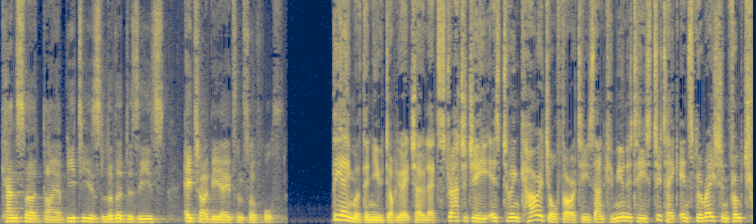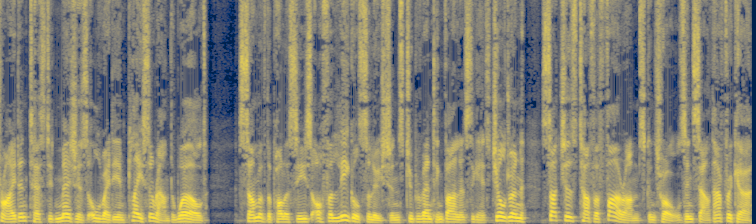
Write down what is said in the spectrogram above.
cancer, diabetes, liver disease, HIV, AIDS, and so forth. The aim of the new WHO led strategy is to encourage authorities and communities to take inspiration from tried and tested measures already in place around the world. Some of the policies offer legal solutions to preventing violence against children, such as tougher firearms controls in South Africa.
